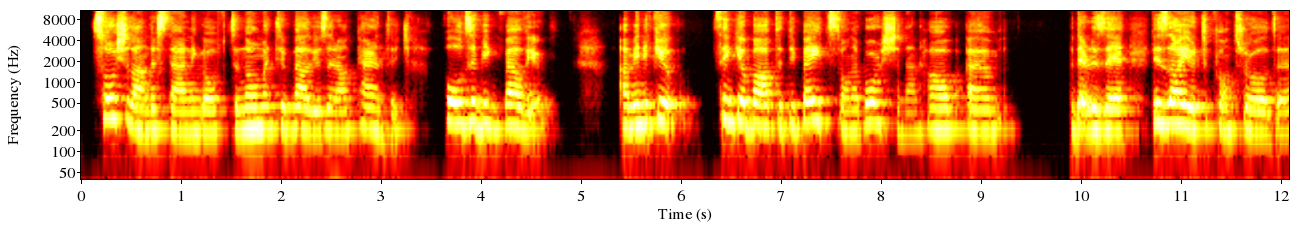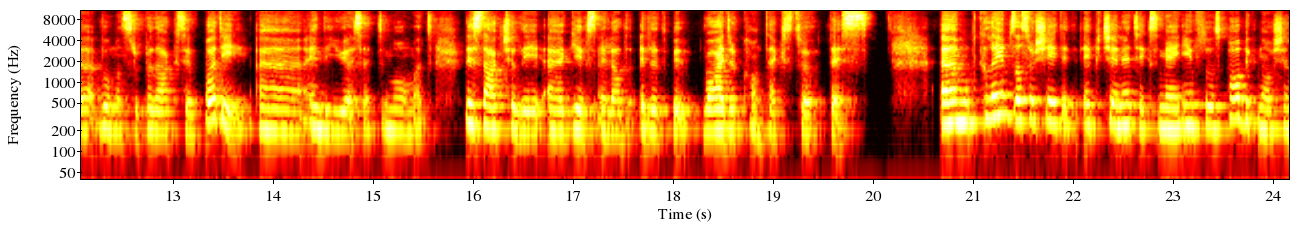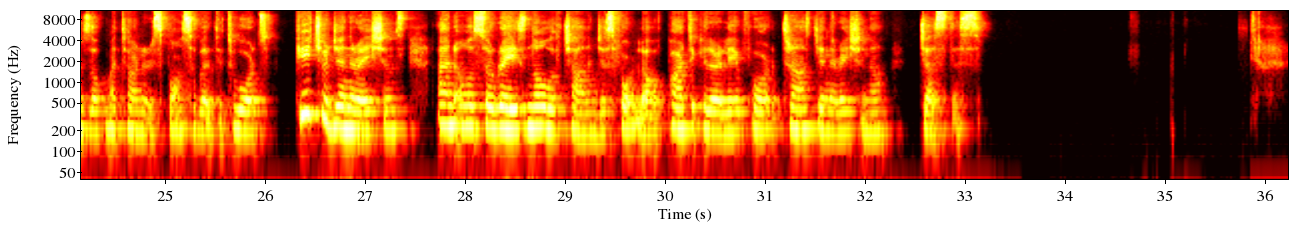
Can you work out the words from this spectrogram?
social understanding of the normative values around parentage holds a big value. I mean, if you think about the debates on abortion and how um, there is a desire to control the woman's reproductive body uh, in the US at the moment, this actually uh, gives a, lot, a little bit wider context to this. Um, claims associated with epigenetics may influence public notions of maternal responsibility towards future generations and also raise novel challenges for law, particularly for transgenerational justice.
